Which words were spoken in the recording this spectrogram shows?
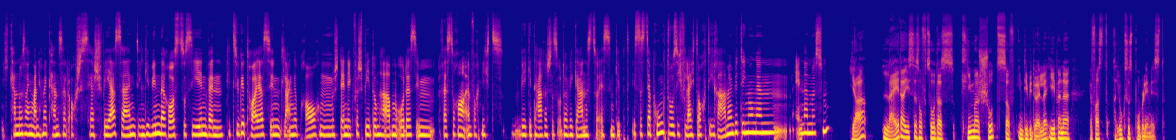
Ich kann nur sagen, manchmal kann es halt auch sehr schwer sein, den Gewinn daraus zu sehen, wenn die Züge teuer sind, lange brauchen, ständig Verspätung haben oder es im Restaurant einfach nichts Vegetarisches oder Veganes zu essen gibt. Ist das der Punkt, wo sich vielleicht auch die Rahmenbedingungen ändern müssen? Ja, leider ist es oft so, dass Klimaschutz auf individueller Ebene ja fast ein Luxusproblem ist.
